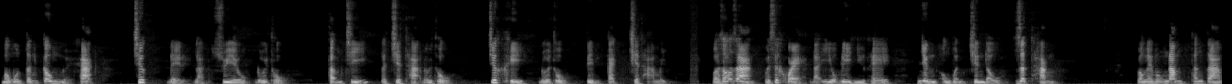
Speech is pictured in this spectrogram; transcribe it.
mà muốn tấn công người khác trước để làm suy yếu đối thủ, thậm chí là triệt hạ đối thủ trước khi đối thủ tìm cách triệt hạ mình. Và rõ ràng với sức khỏe đã yếu đi như thế nhưng ông vẫn chiến đấu rất hăng. Vào ngày 5 tháng 8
